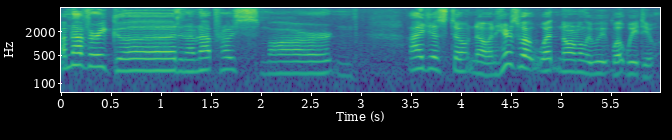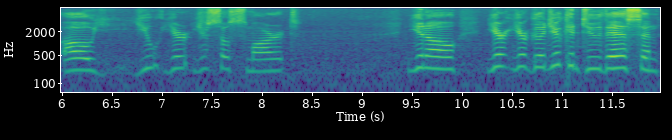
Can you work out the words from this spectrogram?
I'm not very good, and I'm not probably smart, and I just don't know. And here's what, what normally we, what we do. Oh, you, you're, you're so smart. You know, you're, you're good. You can do this. And,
